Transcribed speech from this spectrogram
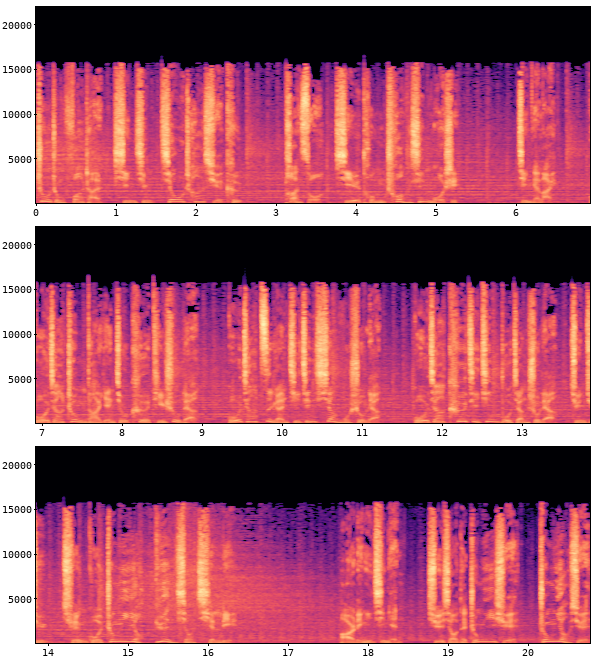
注重发展新兴交叉学科，探索协同创新模式。近年来，国家重大研究课题数量、国家自然基金项目数量、国家科技进步奖数量均居全国中医药院校前列。二零一七年，学校的中医学、中药学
